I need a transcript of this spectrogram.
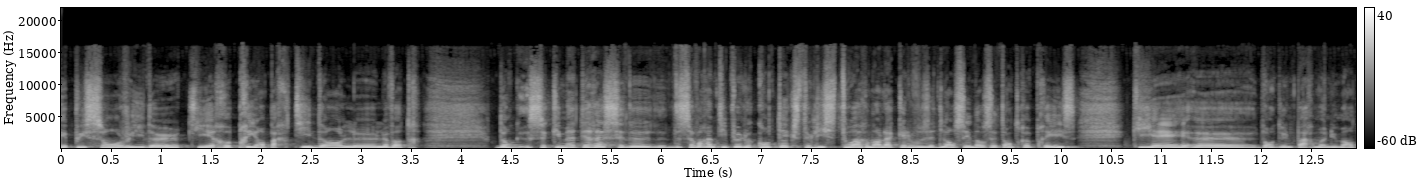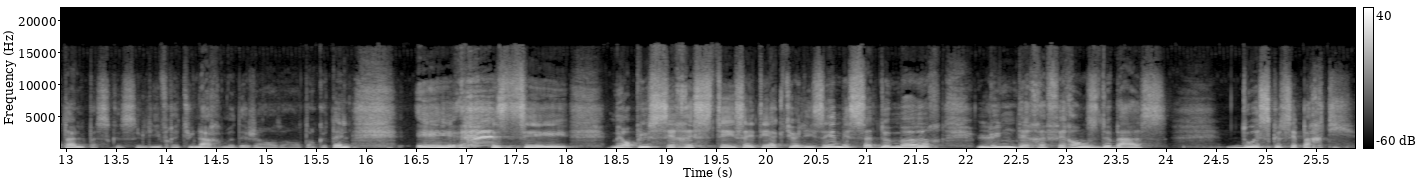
et puis son reader qui est repris en partie dans le, vôtre. Donc, ce qui m'intéresse, c'est de, savoir un petit peu le contexte, l'histoire dans laquelle vous êtes lancé dans cette entreprise, qui est, euh, bon, d'une part monumentale, parce que ce livre est une arme déjà en, en tant que tel, et c'est, mais en plus, c'est resté, ça a été actualisé, mais ça demeure l'une des références de base. D'où est-ce que c'est parti?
